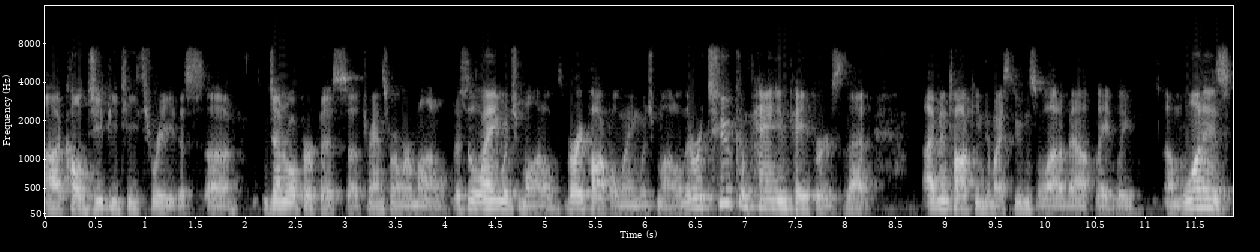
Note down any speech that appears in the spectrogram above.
uh, called GPT-3, this uh, general purpose uh, transformer model. This is a language model. It's a very powerful language model. There were two companion papers that I've been talking to my students a lot about lately. Um, one is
